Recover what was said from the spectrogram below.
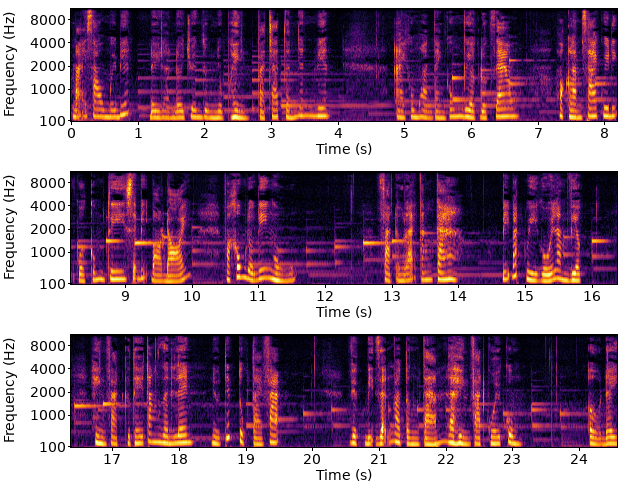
Mãi sau mới biết, đây là nơi chuyên dùng nhục hình và tra tấn nhân viên. Ai không hoàn thành công việc được giao, hoặc làm sai quy định của công ty sẽ bị bỏ đói và không được đi ngủ. Phạt ở lại tăng ca, bị bắt quỳ gối làm việc. Hình phạt cứ thế tăng dần lên nếu tiếp tục tái phạm. Việc bị dẫn vào tầng 8 là hình phạt cuối cùng. Ở đây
